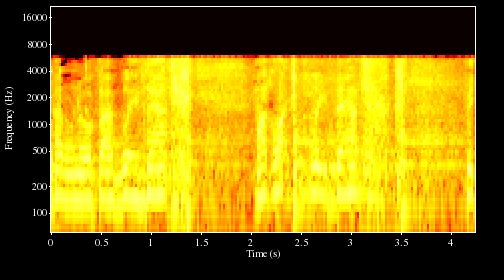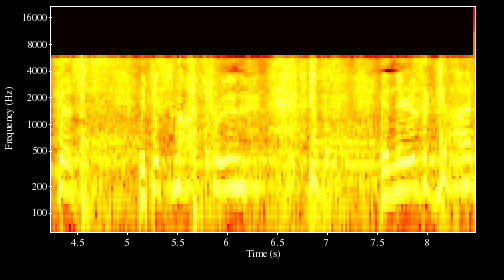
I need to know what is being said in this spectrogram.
I don't know if I believe that. I'd like to believe that because if it's not true and there is a God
